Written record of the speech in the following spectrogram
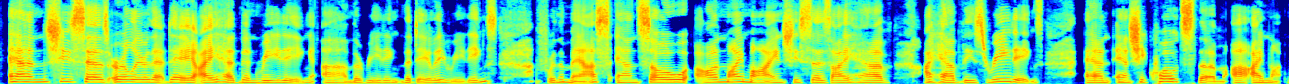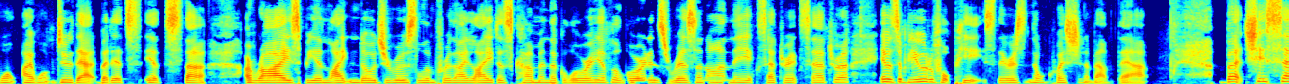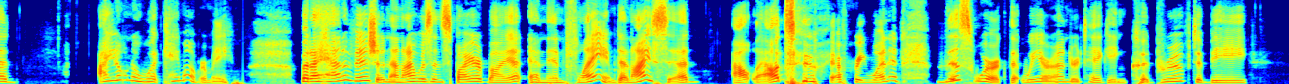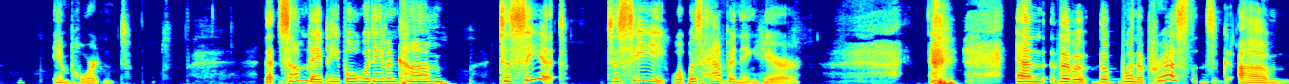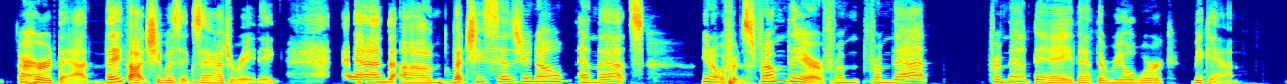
And she says earlier that day I had been reading um, the reading the daily readings for the mass, and so on my mind she says I have I have these readings, and and she quotes them. Uh, I'm not won't I won't do that, but it's it's the arise, be enlightened, O Jerusalem, for thy light has come, and the glory of the Lord is risen on thee, etc. etc. It was a beautiful piece. There is no question about that. But she said I don't know what came over me, but I had a vision and I was inspired by it and inflamed. And I said out loud to everyone, this work that we are undertaking could prove to be important. That someday people would even come to see it, to see what was happening here. and the the when the press um, heard that, they thought she was exaggerating, and um, but she says, you know, and that's you know, it's from there, from from that from that day that the real work began.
